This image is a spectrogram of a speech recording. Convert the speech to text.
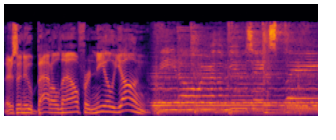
There's a new battle now for Neil Young. We know where the music's played.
